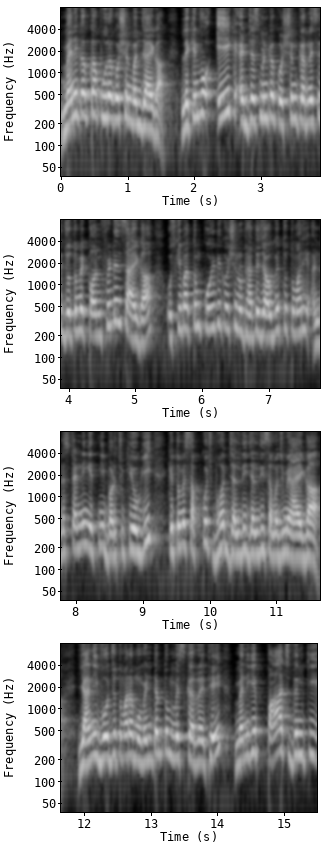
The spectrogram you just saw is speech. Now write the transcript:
मैंने कब का पूरा क्वेश्चन बन जाएगा? लेकिन वो एक एडजस्टमेंट का क्वेश्चन करने से जो तुम्हें कॉन्फिडेंस आएगा, उसके बाद तुम कोई भी क्वेश्चन उठाते जाओगे तो तुम्हारी अंडरस्टैंडिंग इतनी बढ़ चुकी होगी कि तुम्हें सब कुछ बहुत जल्दी जल्दी समझ में आएगा। यानी वो जो तुम्हारा मोमेंटम तुम मिस कर रहे थे, मैंने ये पाँच दिन की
